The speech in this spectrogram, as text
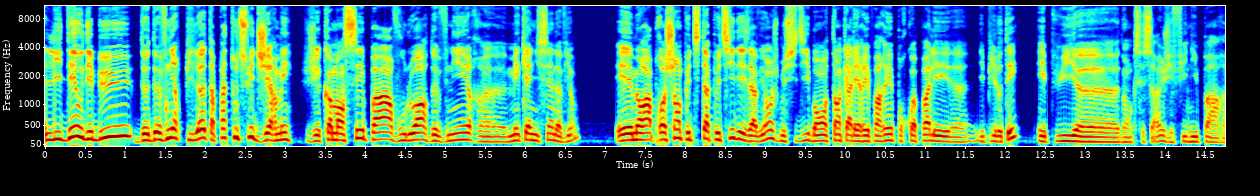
L'idée au début de devenir pilote n'a pas tout de suite germé. J'ai commencé par vouloir devenir euh, mécanicien d'avion. Et me rapprochant petit à petit des avions, je me suis dit, bon, tant qu'à les réparer, pourquoi pas les, euh, les piloter? Et puis, donc c'est ça, j'ai fini par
